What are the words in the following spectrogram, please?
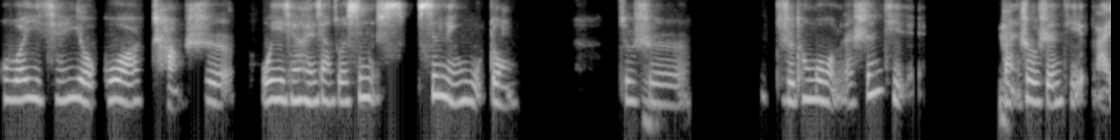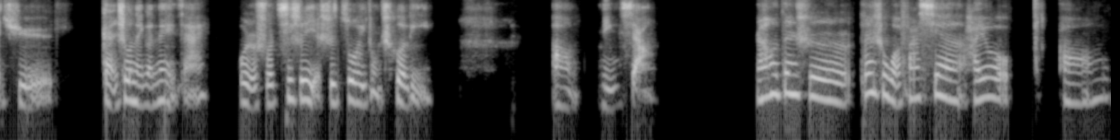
我以前有过尝试，我以前很想做心心灵舞动，就是就是通过我们的身体感受身体来去感受那个内在，或者说其实也是做一种撤离啊冥想。然后，但是但是我发现还有，嗯。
